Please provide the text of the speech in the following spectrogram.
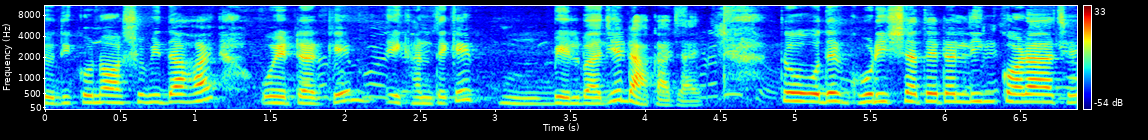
যদি কোনো অসুবিধা হয় ওয়েটারকে এখান থেকে বেল বাজিয়ে ডাকা যায়। তো ওদের ঘড়ির সাথে এটা লিঙ্ক করা আছে।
